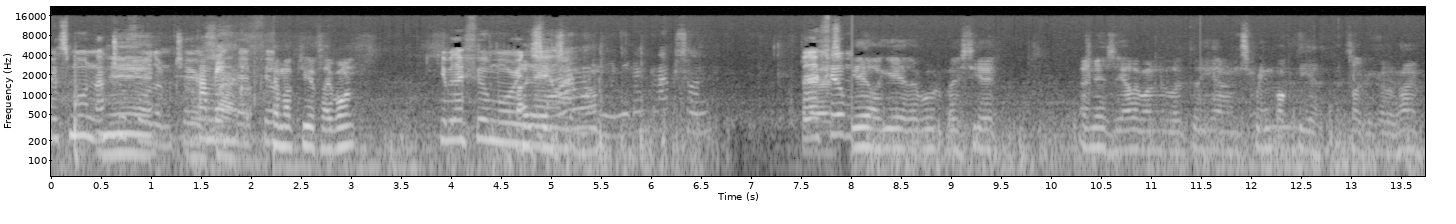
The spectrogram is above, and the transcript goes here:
It's more natural Yeah. for them too. Kambing. They feel, Come up to you if they want. yeah, but they feel more in there. Malam ini kan klakson. But they feel Yeah, like, yeah, the wildebeest, yeah. And there's the other one, like the um, springbok deer. It's like we got at home.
